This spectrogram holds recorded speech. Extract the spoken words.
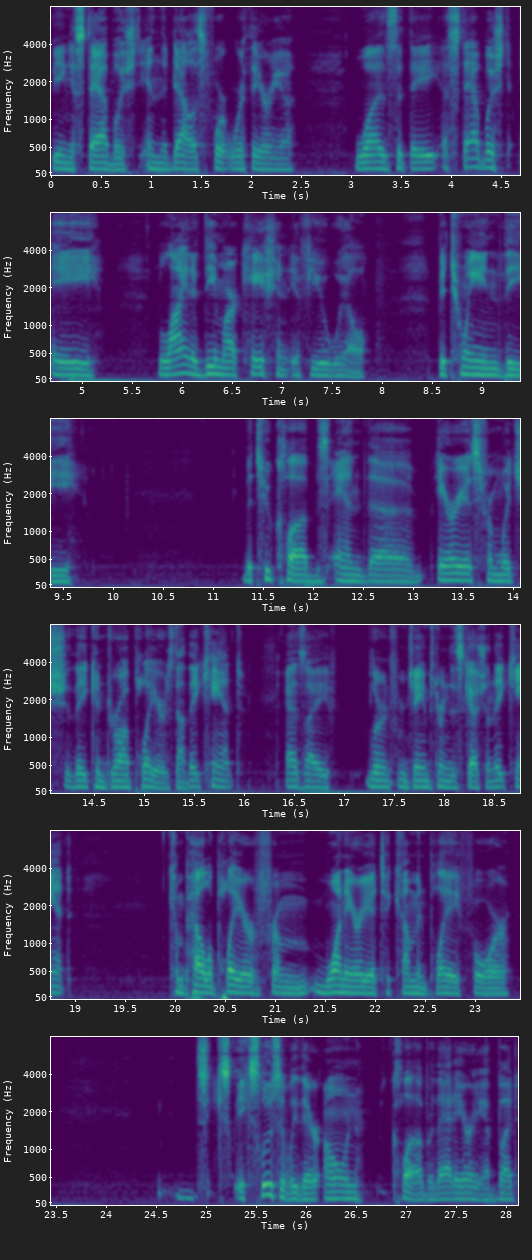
being established in the Dallas Fort Worth area was that they established a line of demarcation, if you will, between the the two clubs and the areas from which they can draw players. Now they can't, as I learned from James during the discussion, they can't compel a player from one area to come and play for ex- exclusively their own club or that area, but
